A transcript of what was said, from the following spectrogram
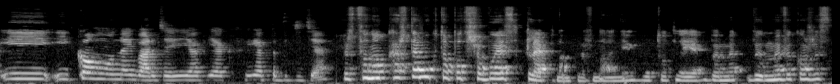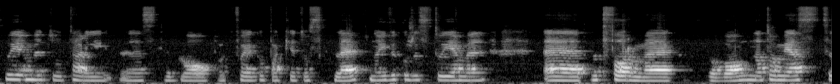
i, i komu najbardziej, jak, jak, jak to widzicie? Wiesz co, no każdemu, kto potrzebuje sklep na pewno, nie? Bo tutaj jakby my, my wykorzystujemy tutaj e, z tego twojego pakietu sklep, no i wykorzystujemy e, platformę natomiast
